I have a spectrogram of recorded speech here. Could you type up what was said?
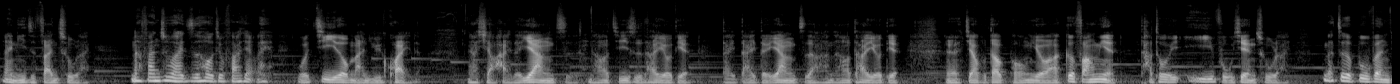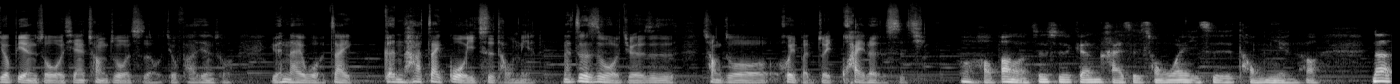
那你一直翻出来，那翻出来之后就发现，哎，我记忆都蛮愉快的。那小孩的样子，然后即使他有点。呆呆的样子啊，然后他有点，呃，交不到朋友啊，各方面他都会一一浮现出来。那这个部分就变成说，我现在创作的时候就发现说，原来我在跟他再过一次童年。那这个是我觉得是创作绘本最快乐的事情。哦，好棒啊！这是跟孩子重温一次童年哈。那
